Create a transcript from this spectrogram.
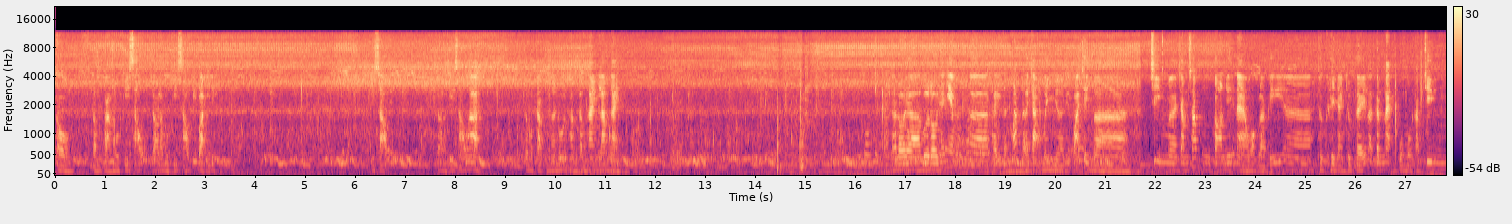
Ồ tầm khoảng một ký sáu cho là một ký sáu ký bảy đi. Ký sáu cho là ký 6 ha. Cho một cặp mà nuôi khoảng tầm 25 ngày. À, rồi à, vừa rồi thì anh em cũng à, thấy tận mắt ở trại mình à, cái quá trình mà chim à, chăm sóc con như thế nào hoặc là cái à, thực hình ảnh thực tế là cân nặng của một cặp chim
